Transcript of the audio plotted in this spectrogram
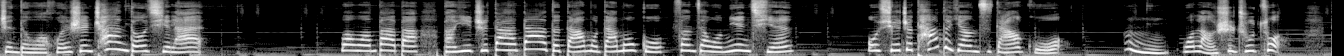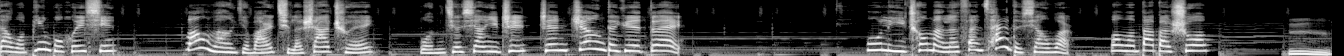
震得我浑身颤抖起来。”旺旺爸爸把一只大大的达姆达姆鼓放在我面前，我学着他的样子打鼓。嗯，我老是出错，但我并不灰心。旺旺也玩起了沙锤，我们就像一支真正的乐队。屋里充满了饭菜的香味儿。旺旺爸爸说：“嗯，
